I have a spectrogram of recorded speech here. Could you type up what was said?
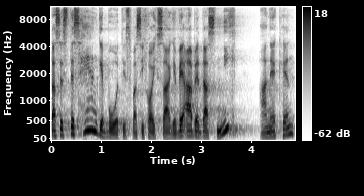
dass es des Herrn Gebot ist, was ich euch sage. Wer aber das nicht anerkennt,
